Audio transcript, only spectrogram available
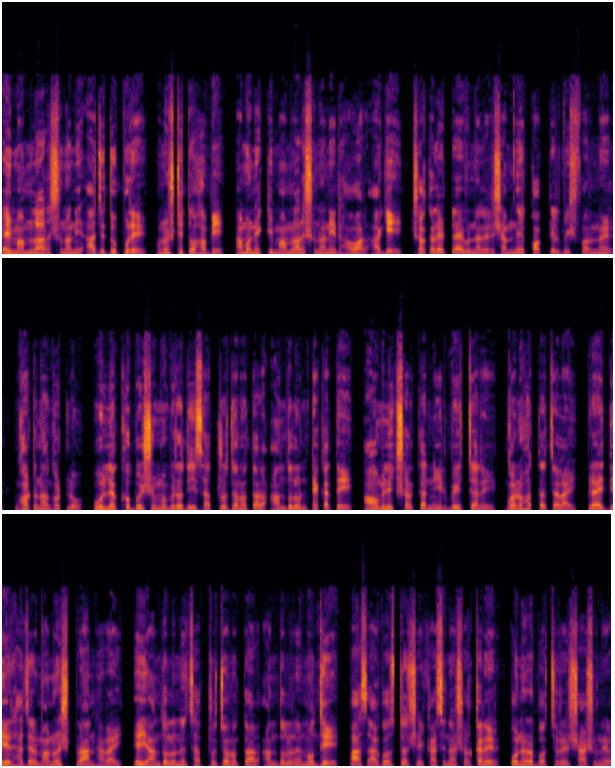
এই মামলার শুনানি আজ দুপুরে অনুষ্ঠিত হবে। এমন একটি মামলার শুনানির হওয়ার আগে সকালে ট্রাইব্যুনালের সামনে ককটেল বিস্ফোরণের ঘটনা ঘটল। উল্লেখ্য বৈষম্য বিরোধী ছাত্র জনতার আন্দোলন ঠেকাতে আওয়ামী লীগ সরকার নির্বিচারে গণহত্যা চালায়। প্রায় দেড় হাজার মানুষ প্রাণ হারায়। এই আন্দোলনে ছাত্র জনতার আন্দোলনের মধ্যে পাঁচ আগস্ট শেখ হাসিনা সরকারের পনেরো বছরের শাসনের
